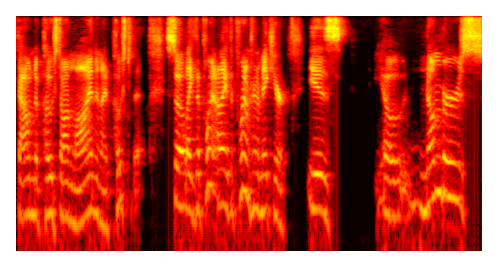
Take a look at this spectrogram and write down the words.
found a post online and i posted it. So like the point like the point i'm trying to make here is you know numbers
